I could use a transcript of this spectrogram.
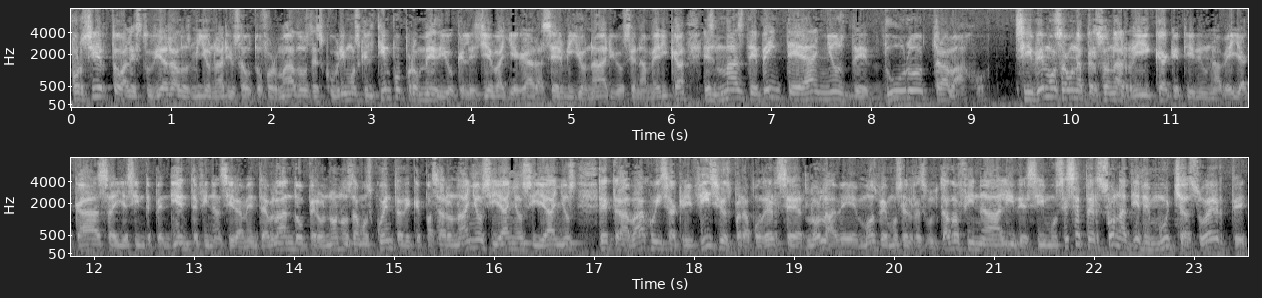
por cierto, al estudiar a los millonarios autoformados, descubrimos que el tiempo promedio que les lleva a llegar a ser millonarios en América es más de 20 años de duro trabajo. Si vemos a una persona rica que tiene una bella casa y es independiente financieramente hablando, pero no nos damos cuenta de que pasaron años y años y años de trabajo y sacrificios para poder serlo, la vemos, vemos el resultado final y decimos, esa persona tiene mucha suerte.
